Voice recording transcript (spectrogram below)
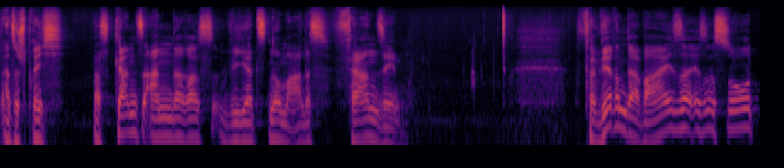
Also sprich was ganz anderes wie jetzt normales Fernsehen. Verwirrenderweise ist es so,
